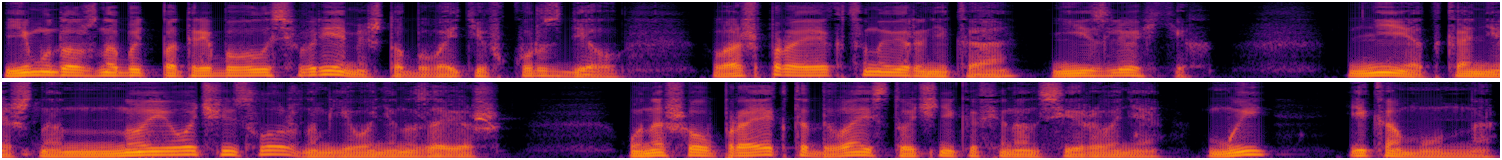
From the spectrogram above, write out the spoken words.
Ему, должно быть, потребовалось время, чтобы войти в курс дел. Ваш проект наверняка не из легких. Нет, конечно, но и очень сложным его не назовешь. У нашего проекта два источника финансирования — мы и коммуна.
